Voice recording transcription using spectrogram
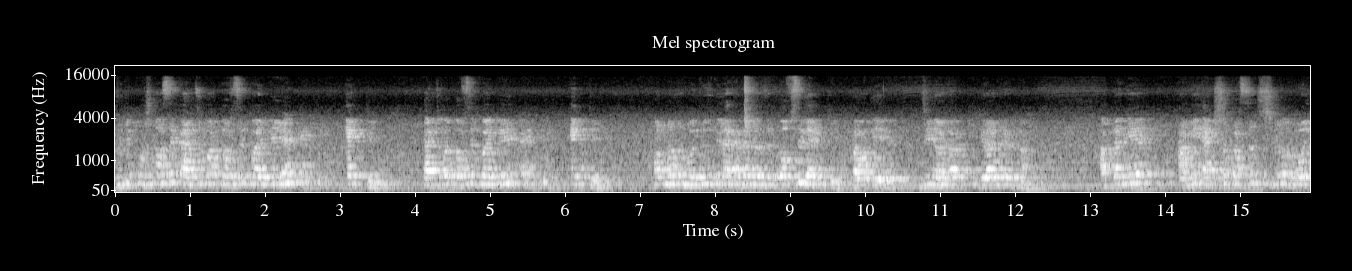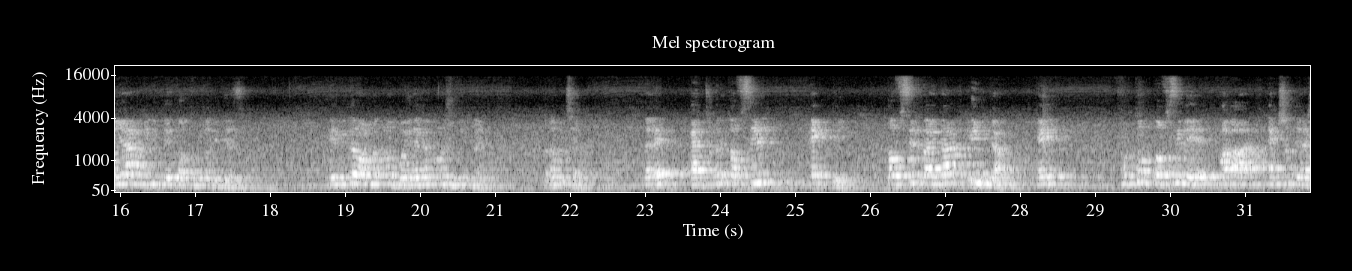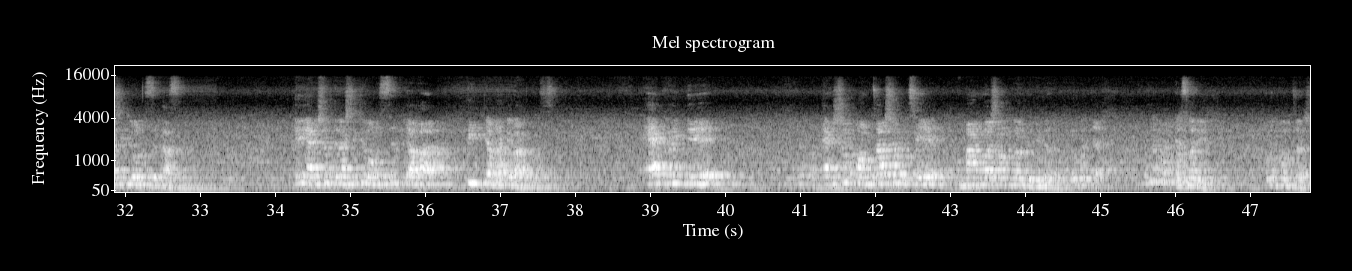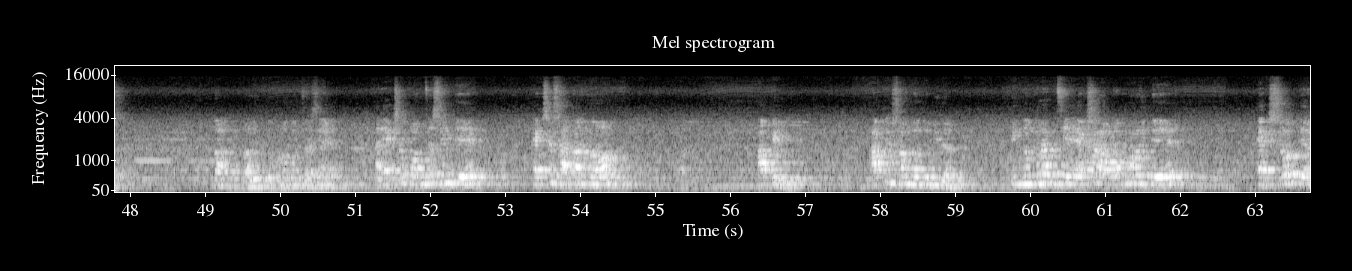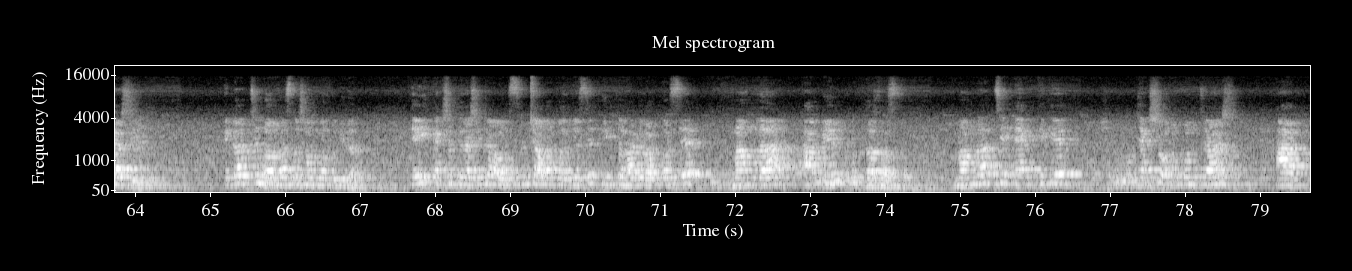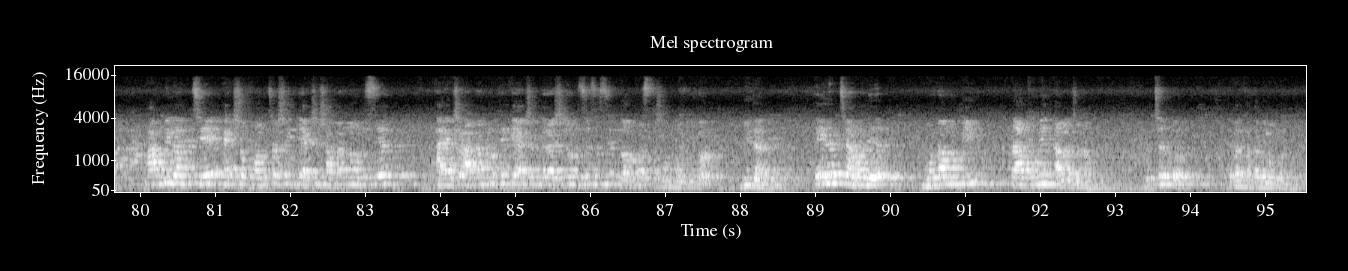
যদি প্রশ্ন আসে কার্যকর তফসিল কয়টি? একটি। কার্যকর তফসিল কয়টি? একটি। অন্যান্য বইতে যদি লেখা থাকে যে তফসিল একটি তাহলে জি, ওটা গ্রান্টেড না। আপনাকে আমি একশো পার্সেন্ট শিওর হইয়া আমি কিন্তু এই তথ্যগুলো দিতে আছি। এর ভিতরে অন্য কোনো বই দেখার কোনো সুযোগ নাই। কথা বুঝছেন? তাহলে কার্যকরী তফসিল একটি। তফসিল কয়টা? তিনটা। এই প্রথম তফসিলে আবার একশো তেরাশিটি অনুচ্ছেদ আছে। এই একশো তেরাশিটি অনুচ্ছেদকে আবার তিনটা ভাগে ভাগ করছে। এক হইতে একশো পঞ্চাশ হচ্ছে মামলা সংক্রান্ত বিধান। সরি উনপঞ্চাশ। বা ভালো আর একশো পঞ্চাশ হইতে একশো সাতান্ন আপিল। আপিল সংক্রান্ত বিধান। তিন নম্বর হচ্ছে একশো আটান্ন হইতে একশো তেরাশি। এটা হচ্ছে দরখাস্ত সংক্রান্ত বিধান। এই একশো তেরাশিটা অবস্থানকে আবার কয় দিয়েছে ভাগে ভাগ করছে। মামলা, আপিল, দরখাস্ত। মামলা হচ্ছে এক থেকে একশো উনপঞ্চাশ। আর আপিল হচ্ছে একশো পঞ্চাশ হইতে একশো সাতান্ন অনুচ্ছেদ আর একশো আটান্ন থেকে একশো তেরাশি অনুচ্ছেদ হচ্ছে দরখাস্ত সম্পর্কিত বিধান। এই হচ্ছে আমাদের মোটামুটি প্রাথমিক আলোচনা। বুঝছেন তো? এবার কথাগুলো বলুন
